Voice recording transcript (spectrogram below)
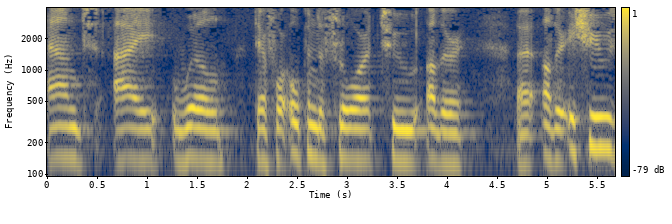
and I will therefore open the floor to other uh, other issues.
